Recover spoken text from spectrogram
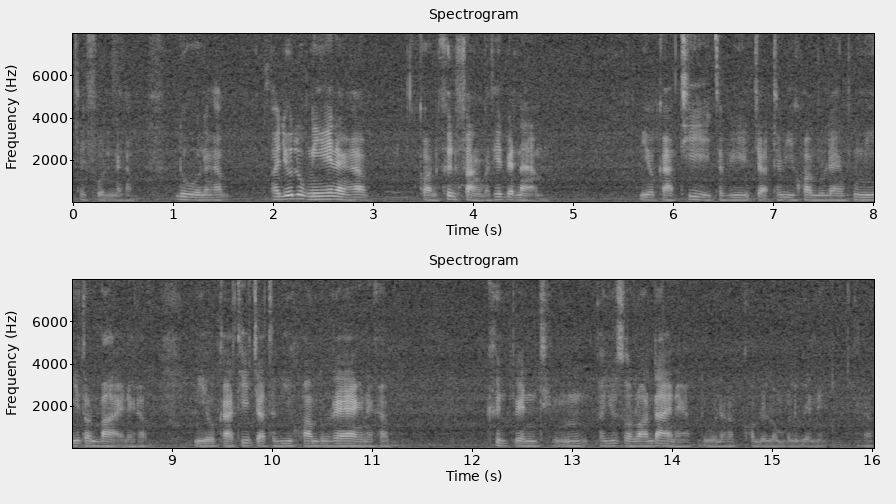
ไต้ฝุ่นนะครับ ดูนะครับ พายุลูกนี้นะครับ ก่อนขึ้นฝั่งประเทศเวียดนาม มีโอกาสที่จะมีจะทวีความรุนแรงพรุ่งนี้ตอนบ่ายนะครับ มีโอกาสที่จะทวีความรุนแรงนะครับ ขึ้นเป็นถึงพายุโซนร้อนได้นะครับ ดูนะครับความเร็วลมบริเวณนี้นะครับ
